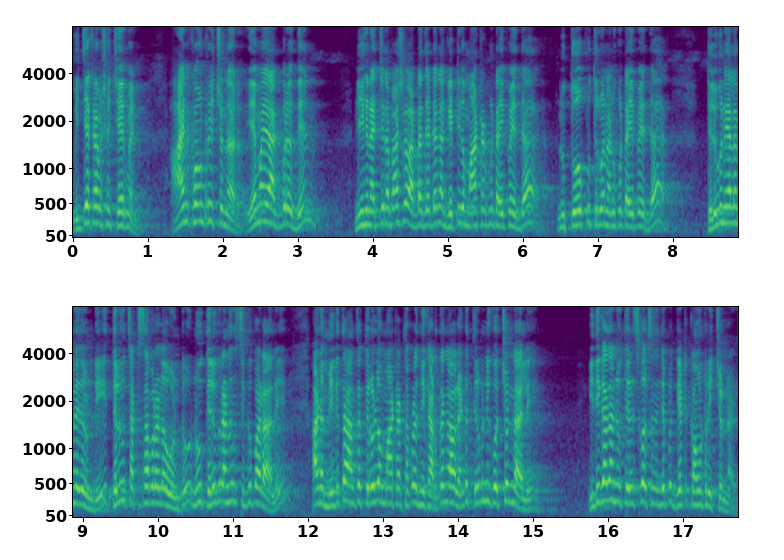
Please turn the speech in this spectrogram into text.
విద్యా కమిషన్ చైర్మన్ ఆయన కౌంటర్ ఇచ్చున్నారు. ఏమయ్యా అక్బరుద్దీన్ నీకు నచ్చిన భాషలో అడ్డదిడ్డంగా గట్టిగా మాట్లాడుకుంటే అయిపోయిద్దా? నువ్వు తోపు తిరుగు అని అనుకుంటే అయిపోయిద్దా? తెలుగు నేల మీద ఉండి తెలుగు చట్టసభలలో ఉంటూ నువ్వు తెలుగు రానికి సిగ్గుపడాలి. అండ్ మిగతా అంతా తెలుగులో మాట్లాడుతున్నప్పుడు నీకు అర్థం కావాలంటే తెలుగు నీకు వచ్చి ఉండాలి. ఇది కదా నువ్వు తెలుసుకోవాల్సిందని చెప్పి గెట్ కౌంటర్ ఇచ్చున్నాడు.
